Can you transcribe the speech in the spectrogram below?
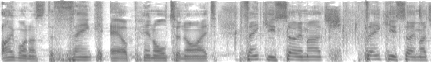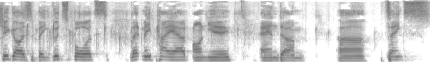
I want us to thank our panel tonight. Thank you so much. Thank you so much. You guys have been good sports. Let me pay out on you. And um, uh, thanks,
